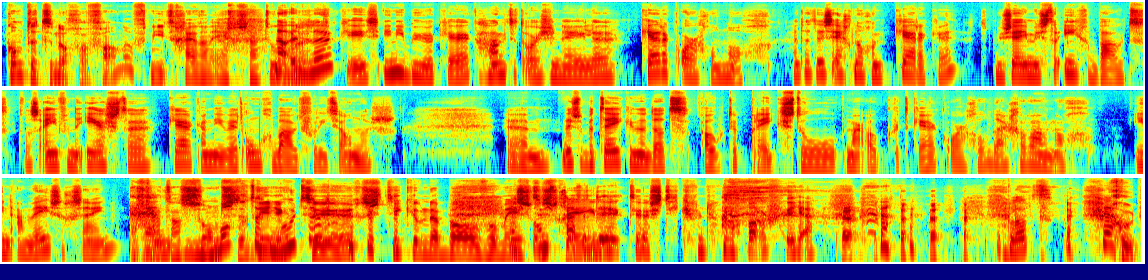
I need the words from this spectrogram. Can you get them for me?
Komt het er nog wel van of niet? Ga je dan ergens naartoe? Nou, het leuke is, in die buurkerk hangt het originele kerkorgel nog. En dat is echt nog een kerk, hè? Het museum is erin gebouwd. Het was een van de eerste kerken die werd omgebouwd voor iets anders. Um, dus dat betekende dat ook de preekstoel, maar ook het kerkorgel daar gewoon nog in aanwezig zijn. En gaat dan soms de directeur stiekem naar boven om even te spelen? soms gaat de directeur stiekem naar boven, ja. klopt. Ja. Goed,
